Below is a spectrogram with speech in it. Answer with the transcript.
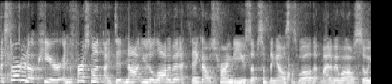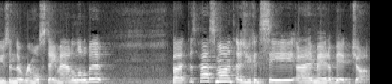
I started up here, and the first month I did not use a lot of it. I think I was trying to use up something else as well. That might have been while I was still using the Rimmel Stay Matte a little bit. But this past month, as you can see, I made a big jump.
